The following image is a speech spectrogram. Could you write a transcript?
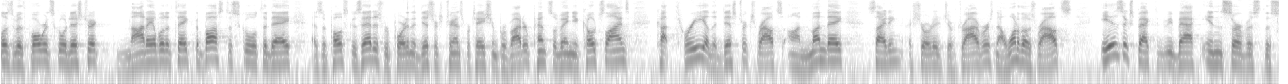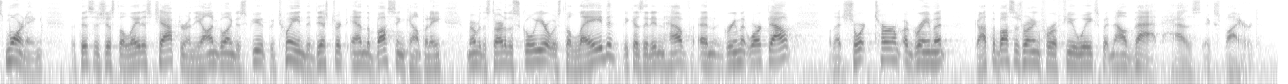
Elizabeth Forward School District not able to take the bus to school today. As the Post Gazette is reporting, the district's transportation provider, Pennsylvania Coach Lines, cut three of the district's routes on Monday, citing a shortage of drivers. Now, one of those routes is expected to be back in service this morning, but this is just the latest chapter in the ongoing dispute between the district and the busing company. Remember, the start of the school year it was delayed because they didn't have an agreement worked out. Well, that short-term agreement Got the buses running for a few weeks, but now that has expired.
